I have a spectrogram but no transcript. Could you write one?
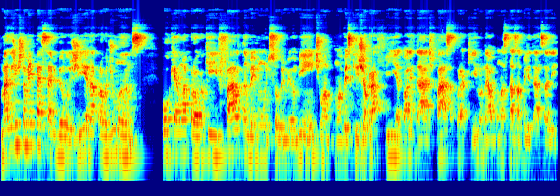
Mas a gente também percebe biologia na prova de humanas, porque é uma prova que fala também muito sobre meio ambiente, uma, uma vez que geografia, atualidade passa por aquilo, né? Algumas das habilidades ali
